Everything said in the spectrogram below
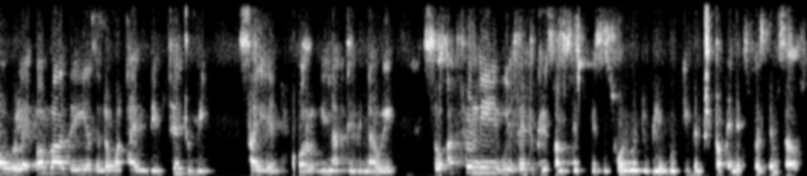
oh, like over the years and over time, they tend to be silent or inactive in a way. So actually, we are trying to create some safe spaces for women to be able even to talk and express themselves.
